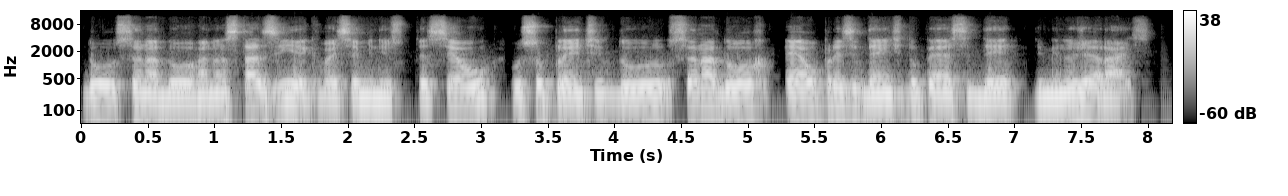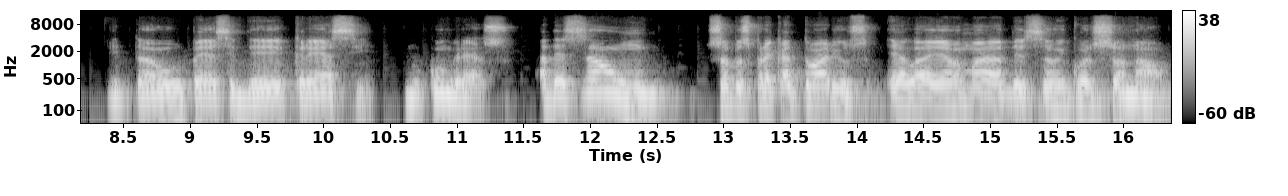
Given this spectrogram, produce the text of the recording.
do senador Anastasia, que vai ser ministro do TCU, o suplente do senador é o presidente do PSD de Minas Gerais. Então, o PSD cresce no Congresso. A decisão sobre os precatórios ela é uma decisão inconstitucional.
